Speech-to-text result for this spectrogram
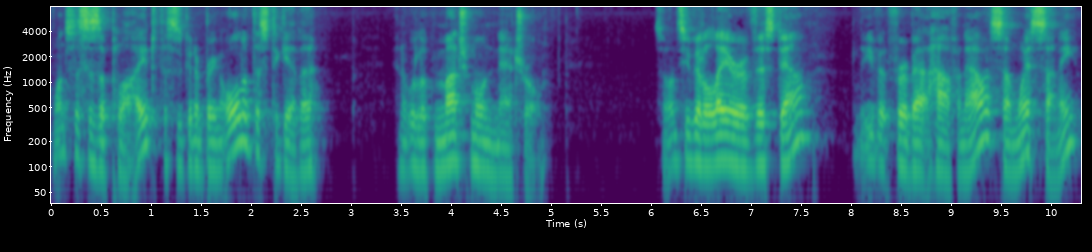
once this is applied, this is going to bring all of this together and it will look much more natural. So once you've got a layer of this down, leave it for about half an hour somewhere sunny.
